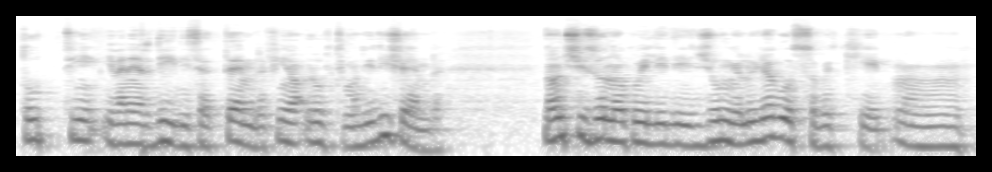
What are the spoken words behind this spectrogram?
tutti i venerdì di settembre fino all'ultimo di dicembre. Non ci sono quelli di giugno, luglio, agosto perché um,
